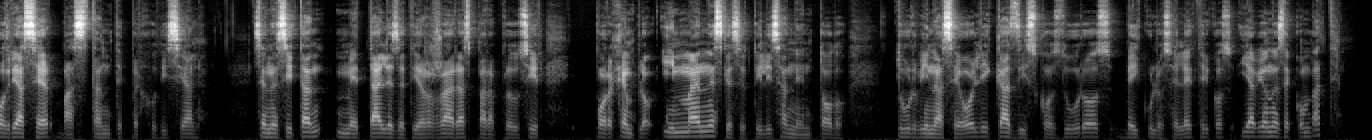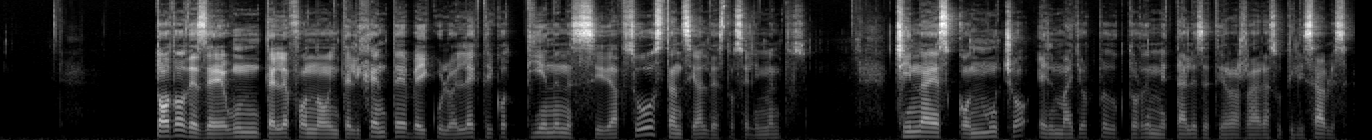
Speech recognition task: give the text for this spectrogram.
podría ser bastante perjudicial. Se necesitan metales de tierras raras para producir, por ejemplo, imanes que se utilizan en todo, turbinas eólicas, discos duros, vehículos eléctricos y aviones de combate. Todo desde un teléfono inteligente, vehículo eléctrico, tiene necesidad sustancial de estos elementos. China es con mucho el mayor productor de metales de tierras raras utilizables,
